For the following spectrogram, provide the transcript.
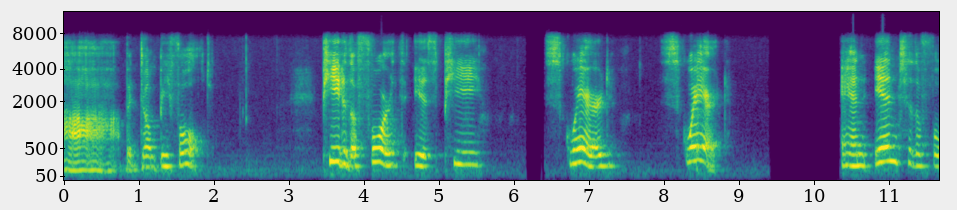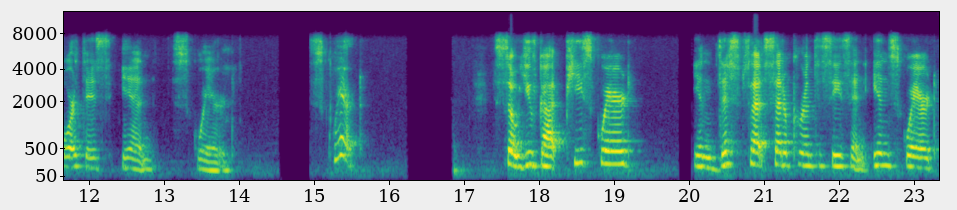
Ah, but don't be fooled. P to the fourth is P squared squared. And n to the fourth is n squared squared. So you've got p squared in this set, set of parentheses and n squared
